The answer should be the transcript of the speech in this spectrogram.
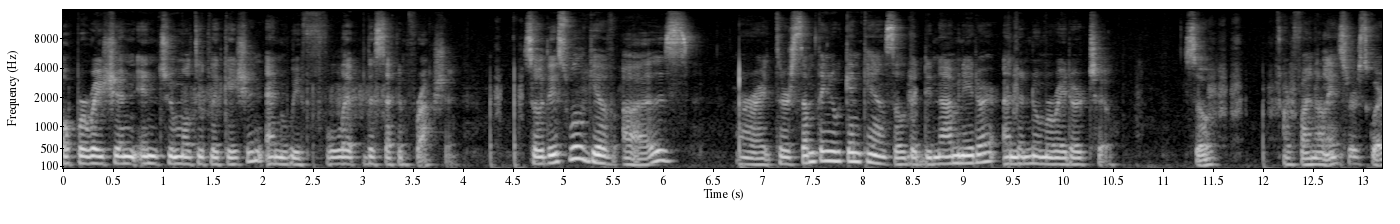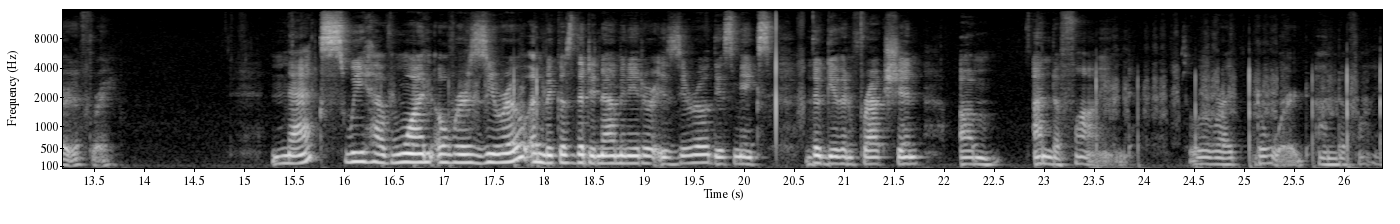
operation into multiplication and we flip the second fraction. So this will give us, all right, there's something we can cancel, the denominator and the numerator too. So our final answer is square root of 3. Next, we have 1 over 0, and because the denominator is 0, this makes the given fraction um, undefined. So we'll write the word undefined.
